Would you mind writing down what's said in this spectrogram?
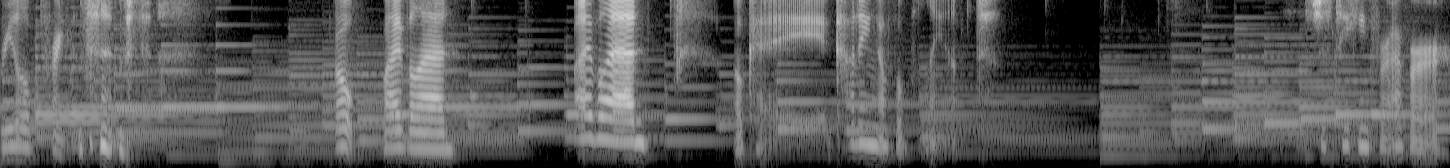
real pregnant sims. oh, bye Vlad. Bye Vlad. Okay, cutting of a plant. This is just taking forever.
